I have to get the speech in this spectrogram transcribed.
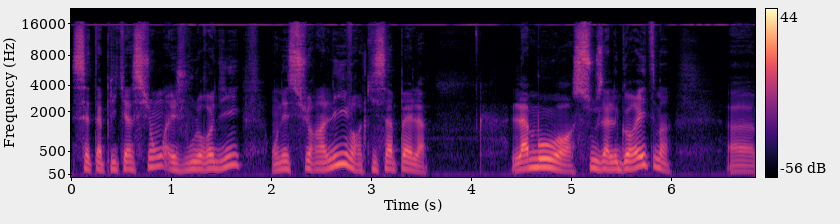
cette application. Et je vous le redis, on est sur un livre qui s'appelle L'amour sous algorithme, euh,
